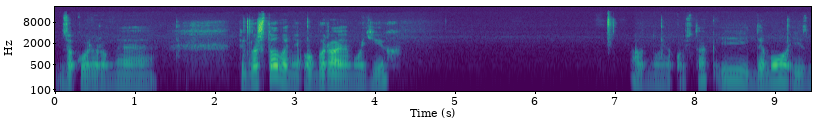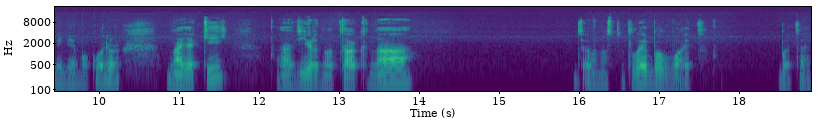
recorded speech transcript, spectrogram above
за кольором не підлаштовані, обираємо їх. Одну якусь, так, і йдемо і змінюємо кольор, на який, вірно, так, на. Це у нас тут label white button.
